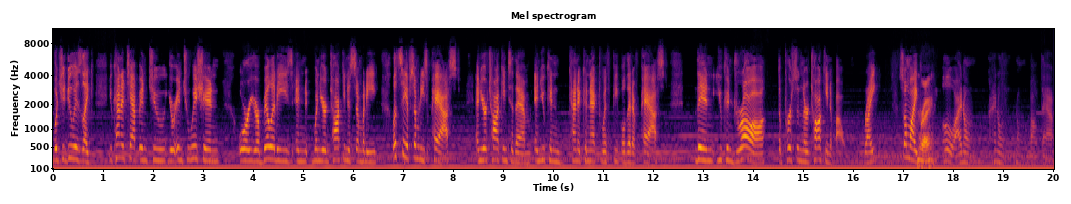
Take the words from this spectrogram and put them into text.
what you do is like you kind of tap into your intuition or your abilities and when you're talking to somebody let's say if somebody's passed and you're talking to them and you can kind of connect with people that have passed then you can draw the person they're talking about right so i'm like Right. oh i don't i don't know about that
